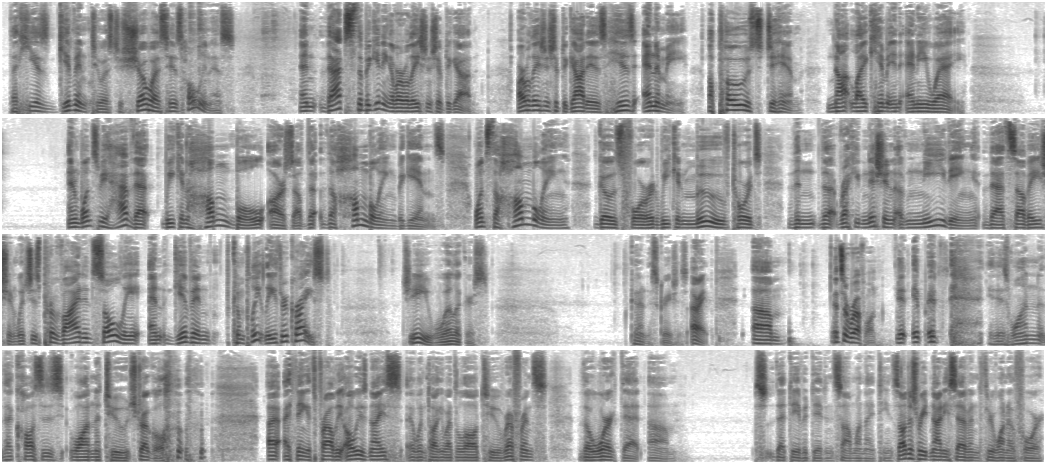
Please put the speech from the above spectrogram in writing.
that He has given to us to show us His holiness. And that's the beginning of our relationship to God. Our relationship to God is His enemy, opposed to Him, not like Him in any way. And once we have that, we can humble ourselves. The, the humbling begins. Once the humbling goes forward, we can move towards the, the recognition of needing that salvation, which is provided solely and given completely through Christ. Gee willikers. Goodness gracious. All right. Um, it's a rough one it, it, it, it is one that causes one to struggle. I, I think it's probably always nice uh, when talking about the law to reference the work that um, that David did in Psalm 119. So I'll just read 97 through 104.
